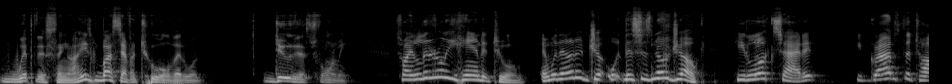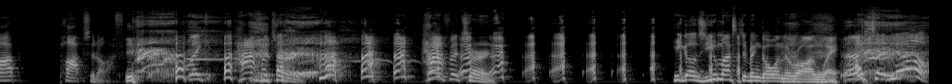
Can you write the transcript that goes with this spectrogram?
whip this thing on. He must have a tool that would do this for me. So I literally hand it to him. And without a joke, this is no joke. He looks at it, he grabs the top, pops it off. like half a turn. half a turn. He goes, You must have been going the wrong way. I said, No.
